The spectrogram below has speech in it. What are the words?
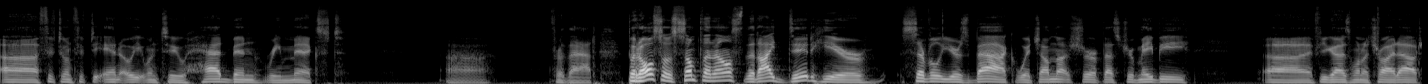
uh 5150 and 0812 had been remixed uh for that. But also something else that I did hear several years back, which I'm not sure if that's true. Maybe uh if you guys want to try it out.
